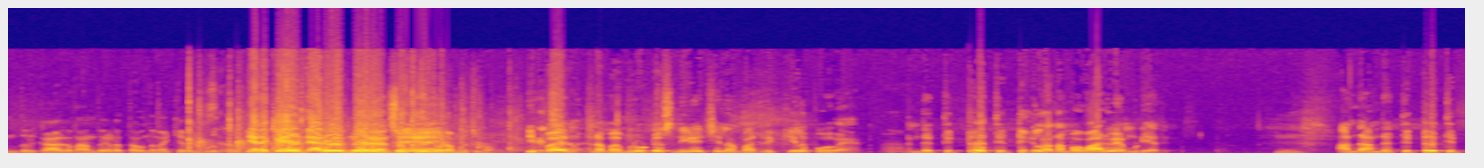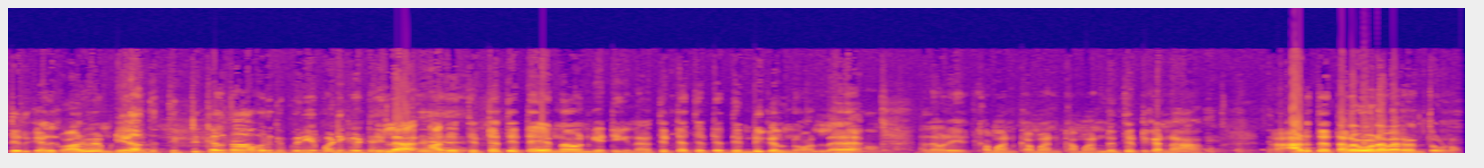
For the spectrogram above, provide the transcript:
அதற்காக தான் அந்த இடத்த வந்து நக்கீரன் கொடுத்துருக்கு. எனக்கு நிறைய பேர். இப்ப நம்ம ப்ரூட்டஸ் நிகழ்ச்சியெல்லாம் பார்த்துட்டு கீழே போவேன். இந்த திட்டுற திட்டுக்கெல்லாம் நம்ம வாழவே முடியாது. அந்த அந்த திட்டுற திட்டு இருக்கு அதுக்கு வாழவே இல்ல முடியாது. அந்த திட்டுக்கள் தான் அவருக்கு பெரிய படிக்கட்டு. இல்ல அது திட்ட திட்ட என்னன்னு கேட்டிங்கன்னா திட்ட திட்ட திண்டுக்கல்னும் அல்ல அந்த மாதிரி கமான் கமான் கமான்னு திட்டுக்கண்ணா அடுத்த தரவோட வரேன்னு தோணும்.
